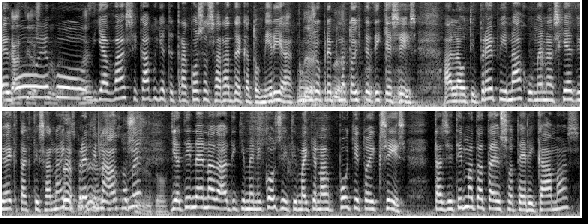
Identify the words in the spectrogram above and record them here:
Εγώ κάτι ας πούμε, έχω ναι. διαβάσει κάπου για 440 εκατομμύρια. Νομίζω πρέπει ναι, να το έχετε δει κι εσείς. Αλλά ότι πρέπει να έχουμε ένα σχέδιο έκτακτης ανάγκης Πρέπει, πρέπει ναι, να ναι, δεν το έχουμε. συζητώ. Γιατί είναι ένα αντικειμενικό ζήτημα. Και να πω και το εξής. Τα ζητήματα τα εσωτερικά μας,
